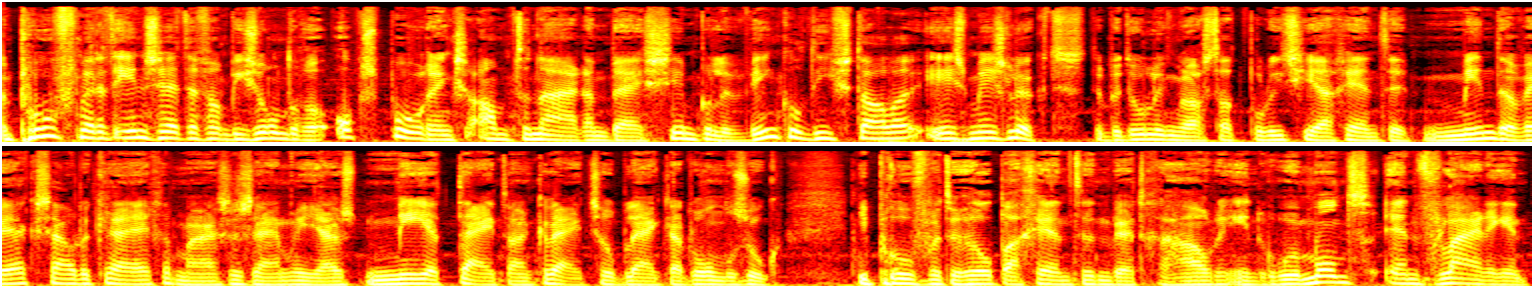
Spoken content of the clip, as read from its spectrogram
Een proef met het inzetten van bijzondere opsporingsambtenaren bij simpele winkeldiefstallen is mislukt. De bedoeling was dat politieagenten minder werk zouden krijgen, maar ze zijn er juist meer tijd aan kwijt, zo blijkt uit onderzoek. Die proef met de hulpagenten werd gehouden in Roermond en Vlaardingen.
